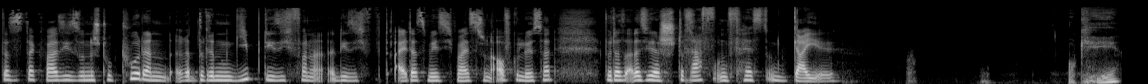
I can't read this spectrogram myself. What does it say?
dass es da quasi so eine Struktur dann drin gibt, die sich von, die sich altersmäßig meist schon aufgelöst hat, wird das alles wieder straff und fest und geil. Okay.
